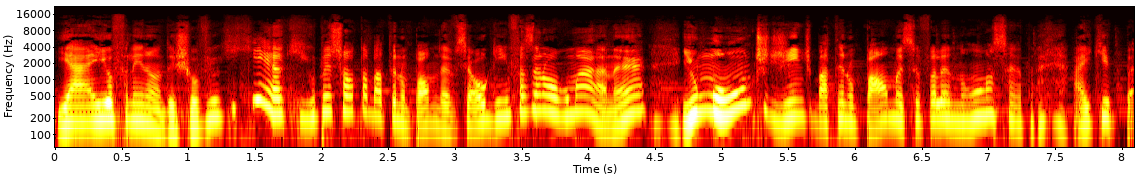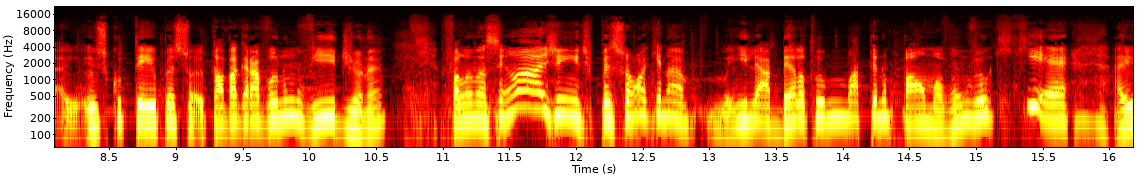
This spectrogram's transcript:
E aí eu falei, não, deixa eu ver o que que é. O que o pessoal tá batendo palma? Deve ser alguém fazendo alguma, né? E um monte de gente batendo palma. Aí eu falei, nossa. Aí que eu escutei o pessoal, eu tava gravando um vídeo, né? Falando assim, ó, gente, o pessoal aqui na Ilha Bela, todo mundo batendo palma, vamos ver o que que é. Aí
